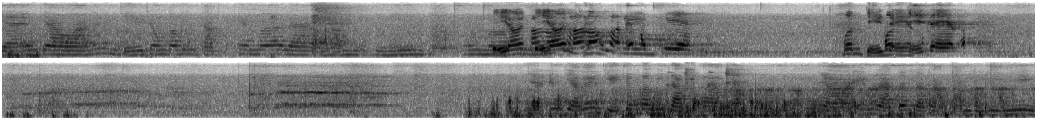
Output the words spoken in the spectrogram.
dạ em chào à, các anh chị trong ban biên tập. Em à, là phạm thị Huyền em à, chị ơi nó chị lớn nó lớn lên em không nghe bên chị Bên rè chị đó. Dạ em chào các anh chị trong ban biên tập. À, à, em là tên là Phạm Phạm Thị Thùy Nhiên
